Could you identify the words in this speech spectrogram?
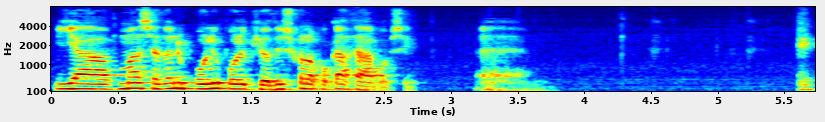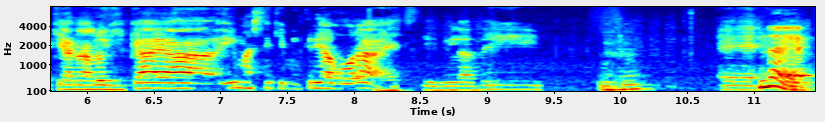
για μας εδώ είναι πολύ πολύ πιο δύσκολο από κάθε άποψη. Ε, ε, και αναλογικά είμαστε και μικρή αγορά, έτσι, δηλαδή ε, ναι,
